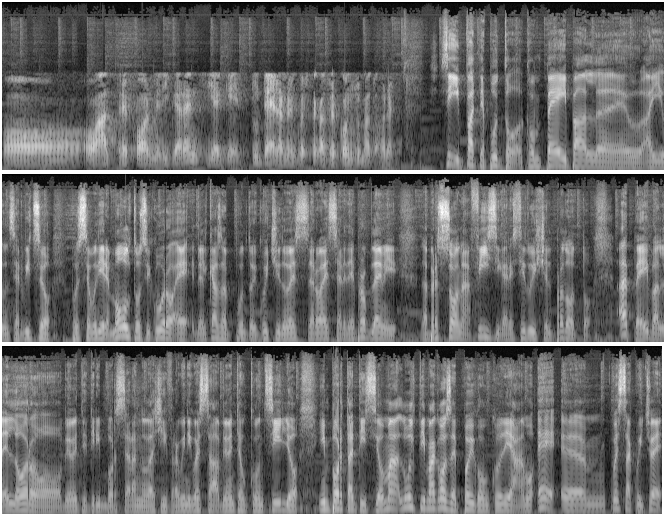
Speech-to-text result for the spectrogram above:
o, o altre forme di garanzia che tutelano in questo caso il consumatore. Sì, infatti appunto con PayPal eh, hai un servizio possiamo dire molto sicuro e nel caso appunto in cui ci dovessero essere dei problemi la persona fisica restituisce il prodotto a PayPal e loro ovviamente ti rimborseranno la cifra, quindi questo ovviamente è un consiglio importantissimo, ma l'ultima cosa e poi concludiamo è ehm, questa qui, cioè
